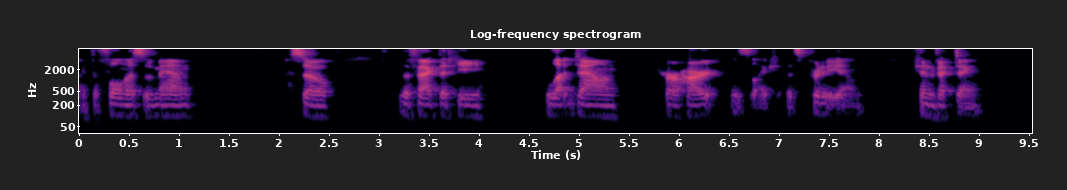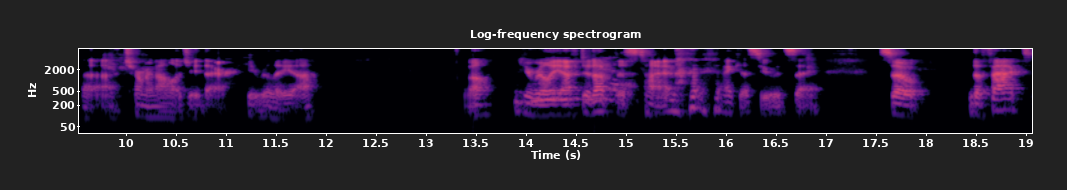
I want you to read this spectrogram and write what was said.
like the fullness of man. So the fact that he let down her heart is like, it's pretty um, convicting uh, terminology there. He really, uh, well, he really effed it up Yeah. this time, I guess you would say. So the fact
